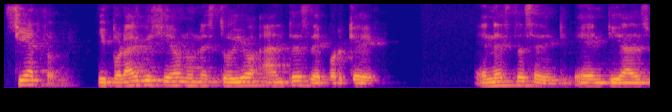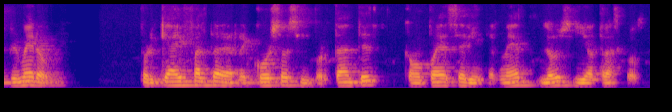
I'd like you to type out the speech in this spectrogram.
Cierto. Y por algo hicieron un estudio antes de por qué en estas entidades. Primero, porque hay falta de recursos importantes, como puede ser Internet, luz y otras cosas.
